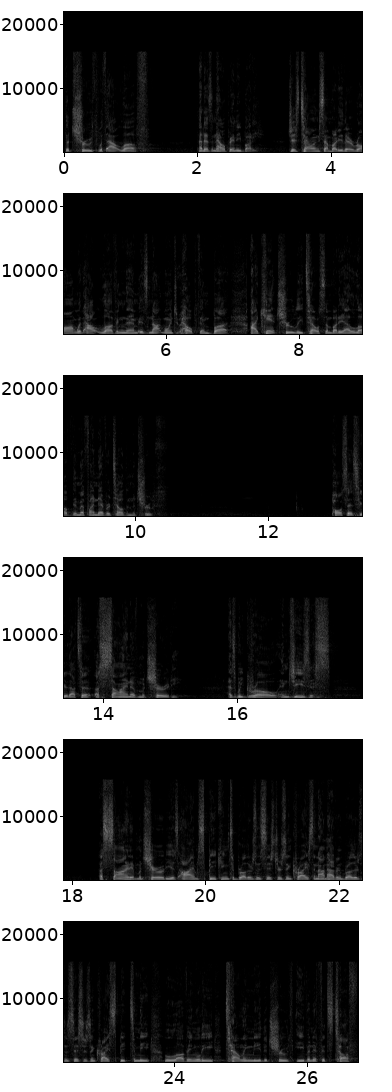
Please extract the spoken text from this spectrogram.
the truth without love. That doesn't help anybody. Just telling somebody they're wrong without loving them is not going to help them. But I can't truly tell somebody I love them if I never tell them the truth. Paul says here that's a, a sign of maturity. As we grow in Jesus, a sign of maturity is I'm speaking to brothers and sisters in Christ, and I'm having brothers and sisters in Christ speak to me, lovingly telling me the truth, even if it's tough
